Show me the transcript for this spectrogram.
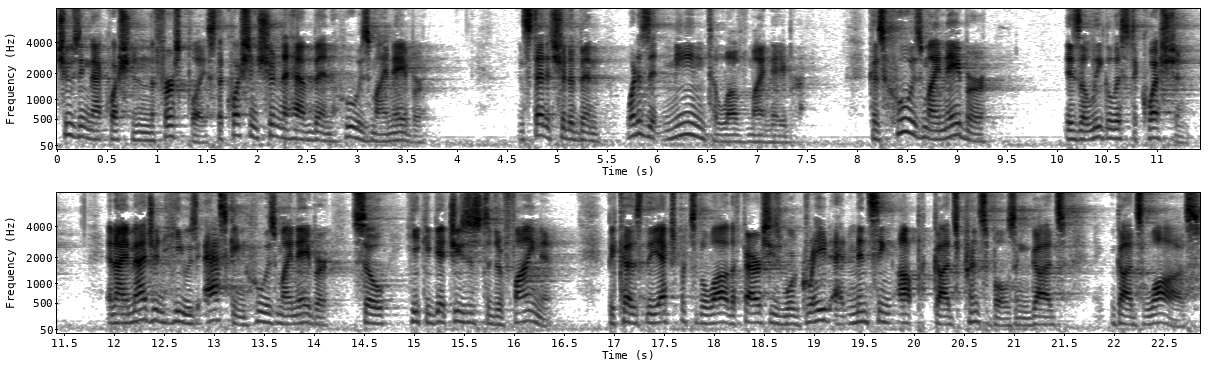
choosing that question in the first place. The question shouldn't have been, Who is my neighbor? Instead, it should have been, What does it mean to love my neighbor? Because who is my neighbor is a legalistic question. And I imagine he was asking, Who is my neighbor? so he could get Jesus to define it. Because the experts of the law, the Pharisees, were great at mincing up God's principles and God's, God's laws.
